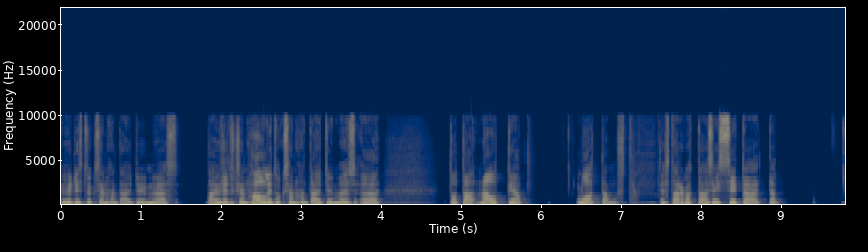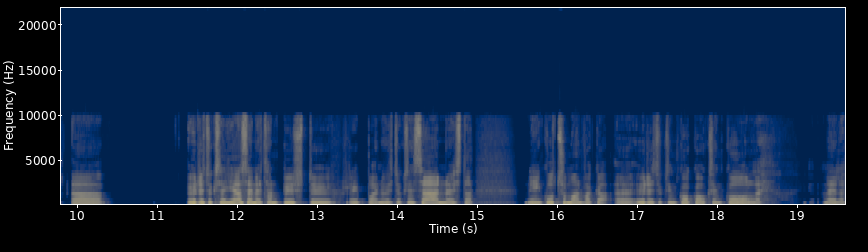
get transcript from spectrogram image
yhdistyksenhän täytyy myös, tai yhdistyksen hallituksenhan täytyy myös ö, tota, nauttia luottamusta. Ja se tarkoittaa siis sitä, että ö, yhdistyksen jäsenethän pystyy, riippuen yhdistyksen säännöistä, niin kutsumaan vaikka ö, yhdistyksen kokouksen koolle. Meillä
